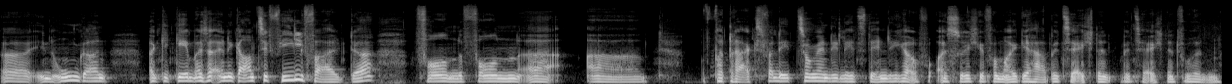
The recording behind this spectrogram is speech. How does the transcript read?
äh, in Ungarn äh, gegeben, also eine ganze Vielfalt ja, von, von Vertragsverletzungen, die letztendlich auch als solche vom EuGH bezeichnet, bezeichnet wurden.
